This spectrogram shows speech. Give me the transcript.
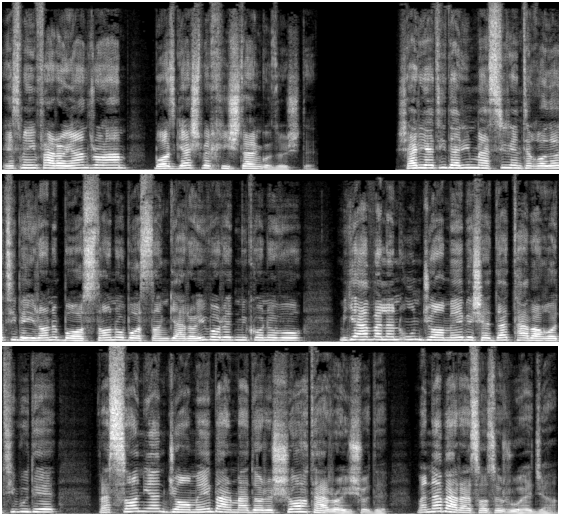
اسم این فرایند رو هم بازگشت به خیشتن گذاشته. شریعتی در این مسیر انتقاداتی به ایران باستان و باستانگرایی وارد می‌کنه و میگه اولا اون جامعه به شدت طبقاتی بوده و ثانیا جامعه بر مدار شاه طراحی شده و نه بر اساس روح جمع.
